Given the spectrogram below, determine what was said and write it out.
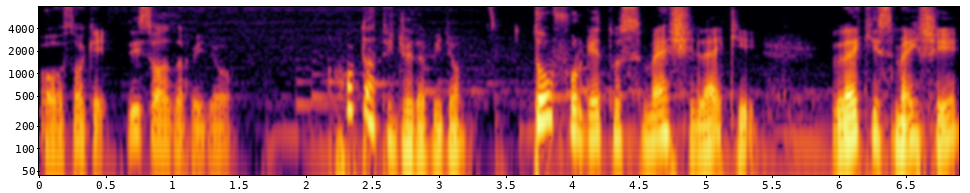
oh so okay. This was the video. Hope that you enjoyed the video. Don't forget to smash likey. Likey smashy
